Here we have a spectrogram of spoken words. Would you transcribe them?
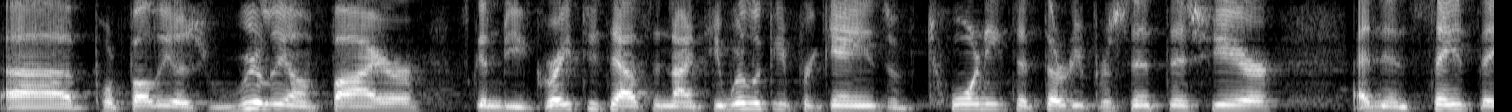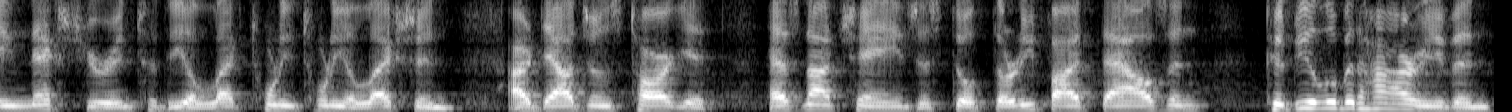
Uh, portfolio is really on fire. Going to be a great 2019. We're looking for gains of 20 to 30% this year. And then same thing next year into the elect 2020 election. Our Dow Jones target has not changed. It's still 35,000. Could be a little bit higher even,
